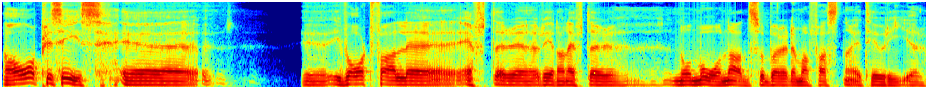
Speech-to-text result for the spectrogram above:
Ja, precis. Eh Eh, I vart fall eh, efter, eh, redan efter någon månad så började man fastna i teorier.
